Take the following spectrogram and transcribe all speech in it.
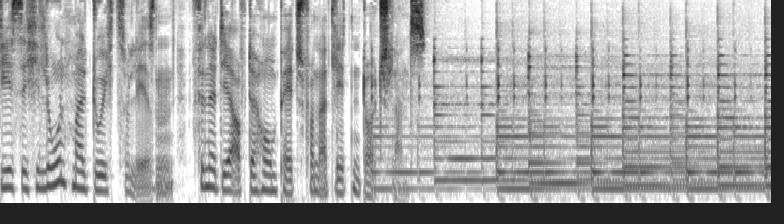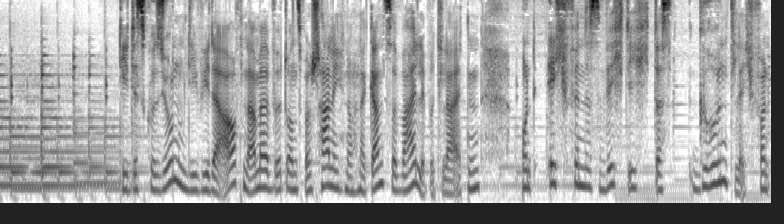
die es sich lohnt, mal durchzulesen. Findet ihr auf der Homepage von Athleten Deutschland. Die Diskussion um die Wiederaufnahme wird uns wahrscheinlich noch eine ganze Weile begleiten. Und ich finde es wichtig, das gründlich von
